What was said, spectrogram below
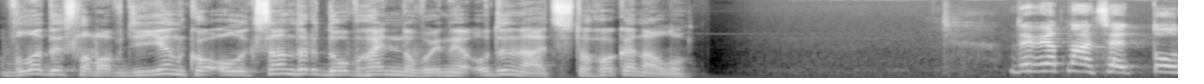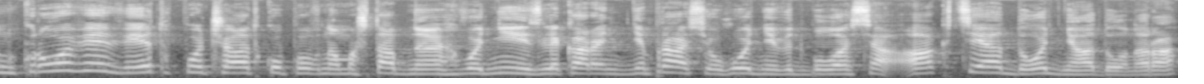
Владислав Авдієнко, Олександр Довгань. Новини 11 каналу. 19 тонн крові від початку повномасштабної в одній з лікарень Дніпра сьогодні відбулася акція до Дня донора.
